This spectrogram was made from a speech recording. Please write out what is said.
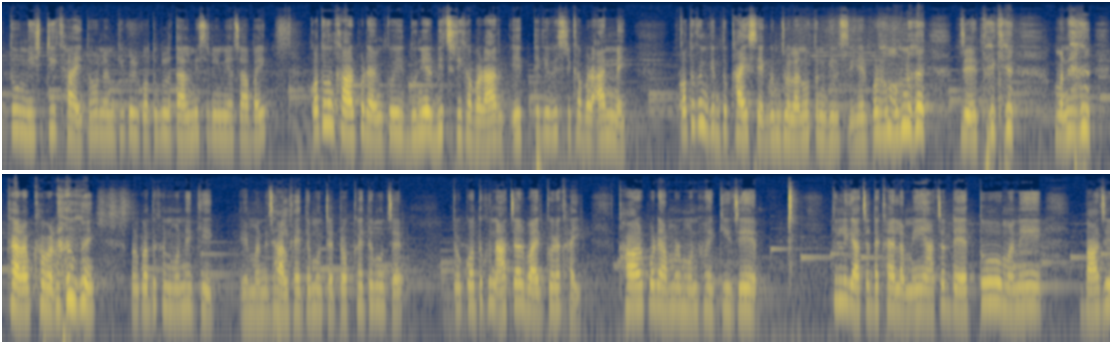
এত মিষ্টি খাই, তখন আমি কি করি, কতগুলো তাল মিশ্রি নিয়ে চাবাই কতক্ষণ খাওয়ার পরে আমি কই, দুনিয়ার বিছড়ি খাবার, আর এর থেকে বিছড়ি খাবার আর নাই। কতক্ষণ কিন্তু খাইছি, একদম জোলার মতন গিলছি। এরপর মনে হয় যে এর থেকে মানে খারাপ খাবার আর নাই। আর কতক্ষণ মনে হয় কি মানে ঝাল খাইতে মন চায়, টক খাইতে মন চায়। তো কতক্ষণ আচার বাইর করে খাই। খাওয়ার পরে আমার মনে হয় কি যে, কি লিগে আচারটা খাইলাম? এই আচারটা এত মানে বাজে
